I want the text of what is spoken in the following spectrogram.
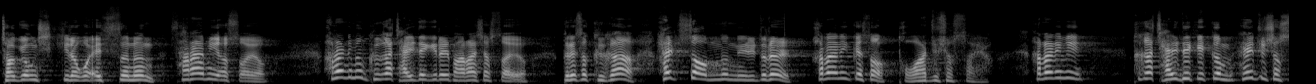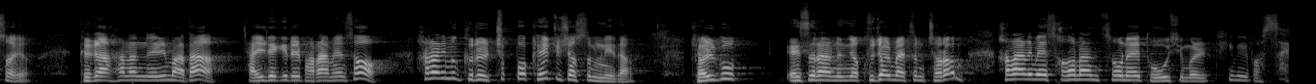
적용시키려고 애쓰는 사람이었어요. 하나님은 그가 잘 되기를 바라셨어요. 그래서 그가 할 수 없는 일들을 하나님께서 도와주셨어요. 하나님이 그가 잘 되게끔 해주셨어요. 그가 하는 일마다 잘 되기를 바라면서 하나님은 그를 축복해 주셨습니다. 결국 에스라는요 구절 말씀처럼 하나님의 선한 손에 도우심을 힘입었어요.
